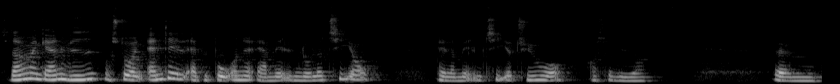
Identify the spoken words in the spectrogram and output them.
Så der vil man gerne vide, hvor stor en andel af beboerne er mellem 0 og 10 år, eller mellem 10 og 20 år, osv. Øhm,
